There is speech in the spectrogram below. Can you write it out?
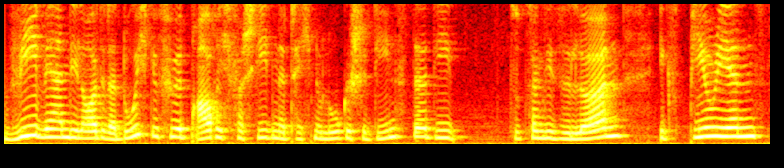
wie werden die Leute da durchgeführt, brauche ich verschiedene technologische Dienste, die sozusagen diese Learn Experience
